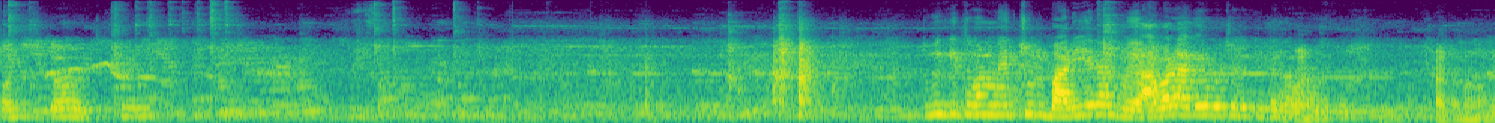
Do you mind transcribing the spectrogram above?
কষ্ট হচ্ছে। তুমি কি তোমার মেয়ের চুল বাড়িয়ে রাখবে? আবার আগের বছরে কেটে দাও কাটানো হবে।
